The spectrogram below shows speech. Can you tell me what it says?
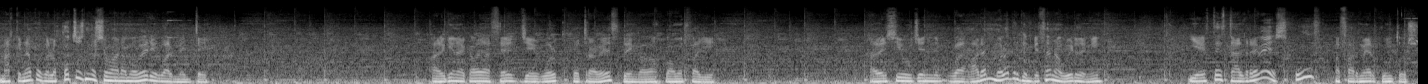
Más que nada porque los coches no se van a mover igualmente. Alguien acaba de hacer jaywalk otra vez. Venga, va, vamos para allí. A ver si huyen de... Bueno, ahora mola porque empiezan a huir de mí. Y este está al revés. Uf, a farmear puntos.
